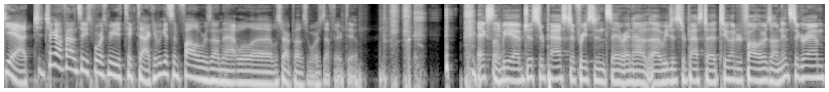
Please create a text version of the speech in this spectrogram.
yeah, ch- check out Fountain City Sports Media TikTok. If we get some followers on that, we'll uh, we'll start posting more stuff there too. Excellent. We have just surpassed, if Reese didn't say it right now, uh, we just surpassed uh, 200 followers on Instagram.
